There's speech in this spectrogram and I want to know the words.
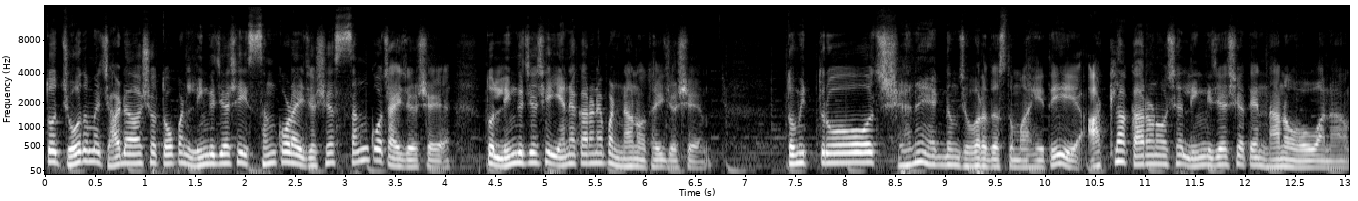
તો જો તમે જાડા હશો તો પણ લિંગ જે છે એ સંકોડાઈ જશે, સંકોચાઈ જશે. તો લિંગ જે છે એને કારણે પણ નાનો થઈ જશે. તો મિત્રો, છે ને એકદમ જબરદસ્ત માહિતી. આટલા કારણો છે લિંગ જે છે તે નાનો હોવાના.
